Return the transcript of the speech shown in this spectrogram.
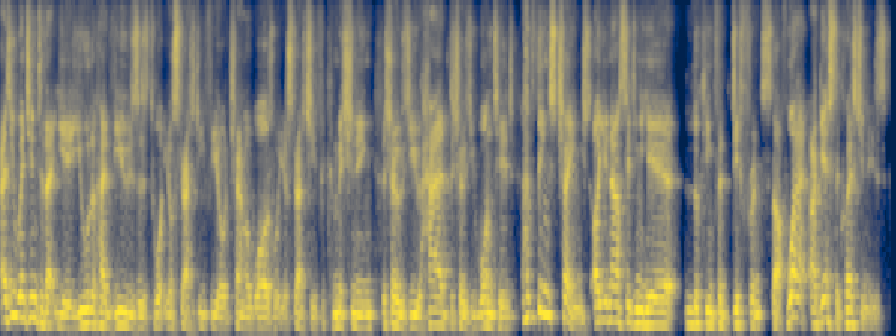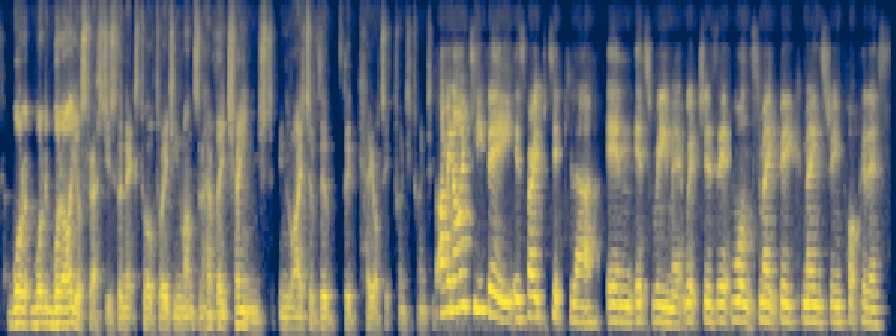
as you went into that year, you will have had views as to what your strategy for your channel was, what your strategy for commissioning, the shows you had, the shows you wanted. Have things changed? Are you now sitting here looking for different stuff? Well, I guess the question is, what what what are your strategies for the next 12 to 18 months and have they changed in light of the, the chaotic 2020? I mean, ITV is very particular in its remit, which is it wants to make big mainstream populist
